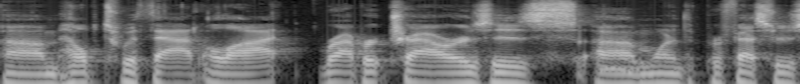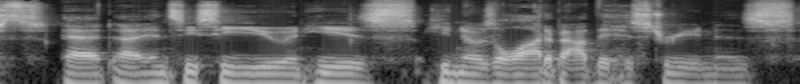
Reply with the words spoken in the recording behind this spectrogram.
um, helped with that a lot. Robert Trowers is um, one of the professors at uh, NCCU, and he is he knows a lot about the history and is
